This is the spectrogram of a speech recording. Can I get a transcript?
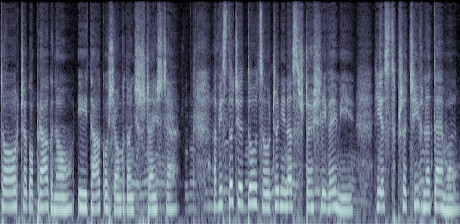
to, czego pragną i tak osiągnąć szczęście. A w istocie to, co czyni nas szczęśliwymi, jest przeciwne temu.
